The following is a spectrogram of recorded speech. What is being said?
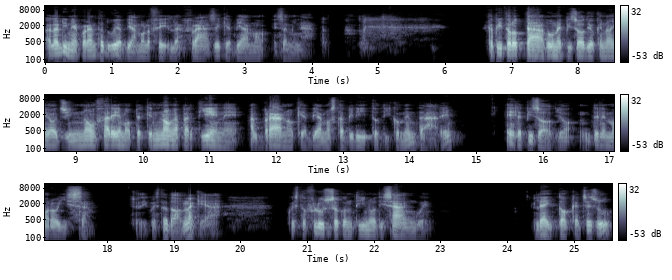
Alla linea 42 abbiamo la, la frase che abbiamo esaminato. Capitolo ottavo, un episodio che noi oggi non faremo perché non appartiene al brano che abbiamo stabilito di commentare, è l'episodio dell'emoroissa, cioè di questa donna che ha questo flusso continuo di sangue. Lei tocca Gesù,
